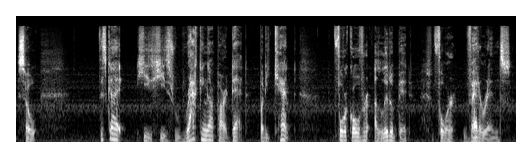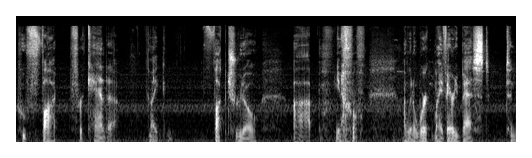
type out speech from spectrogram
So this guy he he's racking up our debt, but he can't fork over a little bit for veterans who fought for Canada. Like fuck Trudeau. Uh, you know, I'm gonna work my very best to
